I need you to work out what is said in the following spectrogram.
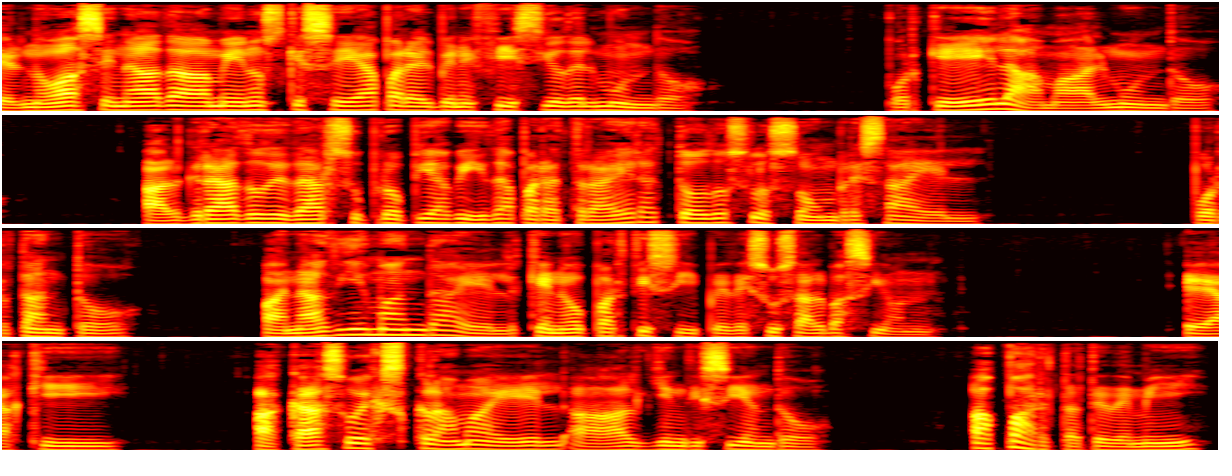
Él no hace nada a menos que sea para el beneficio del mundo, porque Él ama al mundo al grado de dar su propia vida para traer a todos los hombres a Él. Por tanto, a nadie manda Él que no participe de su salvación. He aquí, ¿acaso exclama Él a alguien diciendo, Apártate de mí?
